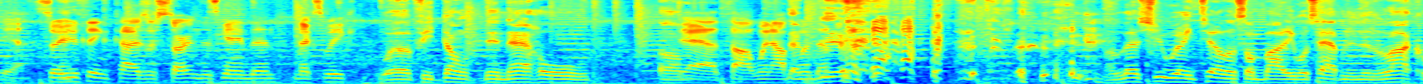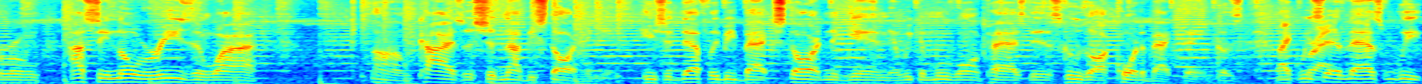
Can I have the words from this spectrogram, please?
yeah. So you think Kizer's starting this game then next week? Well, if he don't, then that whole um, yeah, thought went out the window. Unless you ain't telling somebody what's happening in the locker room, I see no reason why um, Kizer should not be starting again. He should definitely be back starting again, and we can move on past this who's our quarterback thing. Because, like we Right. said last week,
